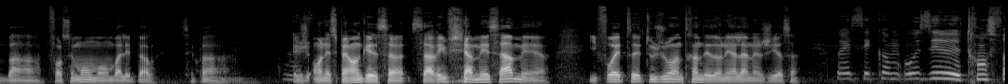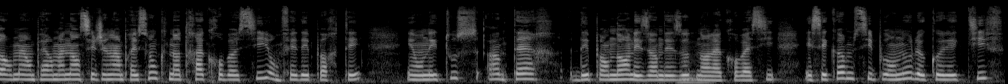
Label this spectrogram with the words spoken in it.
bah, forcément, on va les perdre. C'est pas, en espérant que ça, ça arrive jamais ça, mais euh, il faut être toujours en train de donner à l'énergie à ça. Ouais, c'est comme oser transformer en permanence. Et j'ai l'impression que notre acrobatie, on fait des portées et on est tous interdépendants les uns des autres mmh. dans l'acrobatie. Et c'est comme si pour nous, le collectif,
